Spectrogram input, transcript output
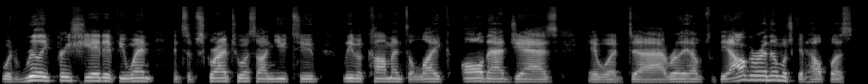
Would really appreciate it if you went and subscribe to us on YouTube, leave a comment, a like, all that jazz. It would uh, really help with the algorithm, which could help us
